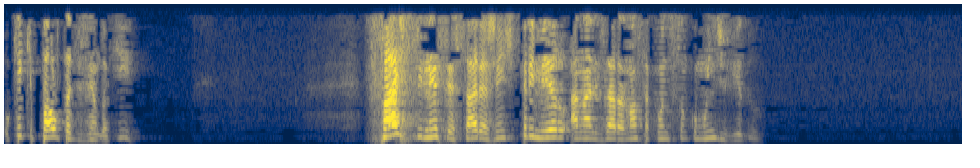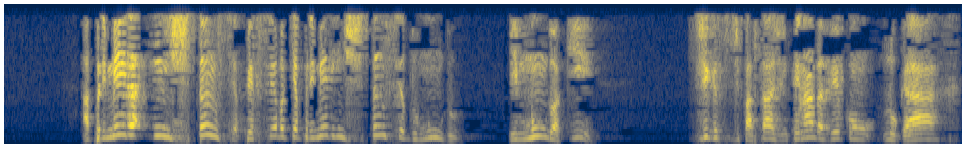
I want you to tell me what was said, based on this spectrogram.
o que, que Paulo está dizendo aqui, faz-se necessário a gente primeiro analisar a nossa condição como indivíduo. A primeira instância, perceba que a primeira instância do mundo, e mundo aqui, diga-se de passagem, tem nada a ver com lugar.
